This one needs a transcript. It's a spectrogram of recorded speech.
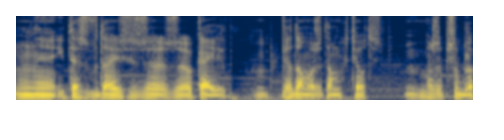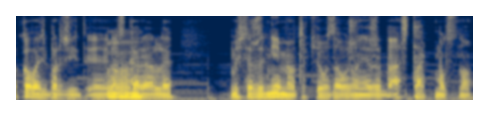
Mm, i też wydaje się, że, że okej, wiadomo, że tam chciał coś może przyblokować bardziej e, Mhm. Oscara, ale myślę, że nie miał takiego założenia, żeby aż tak mocno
